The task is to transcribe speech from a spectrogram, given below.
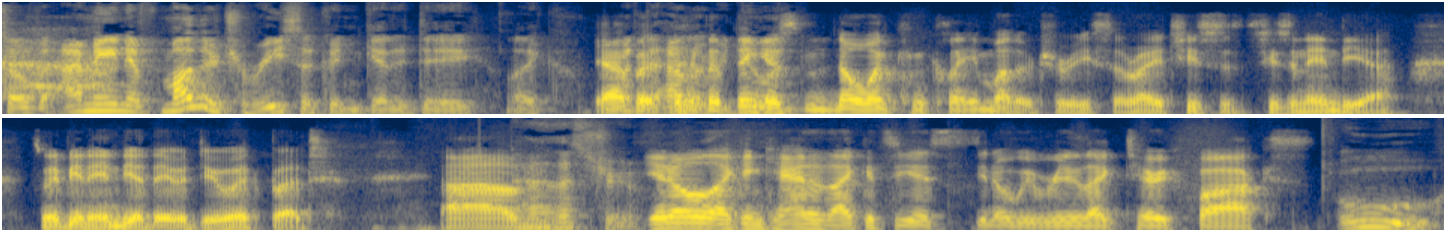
so I mean if Mother Teresa couldn't get a day, like Yeah, what the, but the, thing doing? is, no one can claim Mother Teresa, right? She's she's in India, so maybe in India they would do it, but um, Ah, that's true. you know, like in Canada, I could see us. You know, we really like Terry Fox. Ooh,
